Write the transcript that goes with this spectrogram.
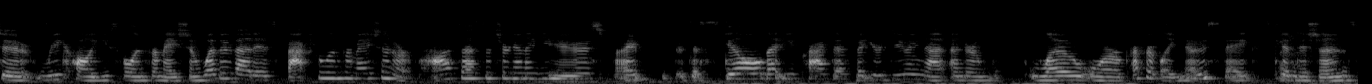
to recall useful information, whether that is factual information or a process that you're going to use, right? It's a skill that you practice, but you're doing that under low or preferably no stakes conditions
